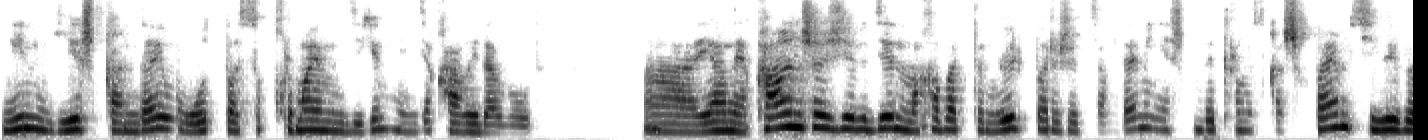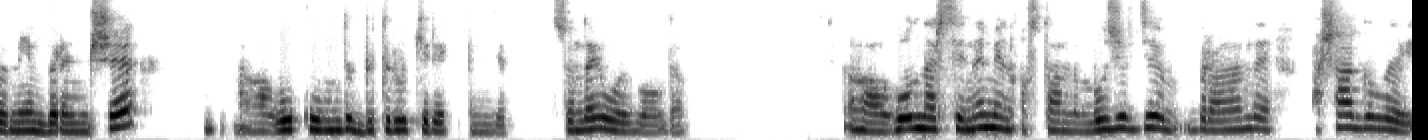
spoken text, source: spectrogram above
мен ешқандай отбасы құрмаймын деген менде қағида болды. Ә, яғни қанша жерден махаббаттан өліп бара жатсам да мен ешқандай тұрмысқа шықпаймын. Себебі мен бірінші ә, оқуымды бітіру керекпін деп. Сондай ой болды. Ә, ол нәрсені мен ұстандым. Бұл жерде бір анандай пошаговый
